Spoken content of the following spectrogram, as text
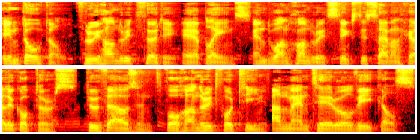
In total, 330 airplanes and 167 helicopters, 2,414 unmanned aerial vehicles,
